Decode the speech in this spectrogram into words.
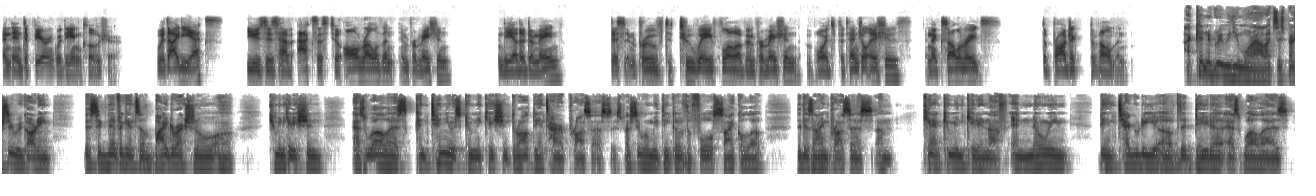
and interfering with the enclosure. With IDX, users have access to all relevant information in the other domain. This improved two way flow of information avoids potential issues and accelerates the project development. I couldn't agree with you more, Alex, especially regarding the significance of bidirectional uh, communication as well as continuous communication throughout the entire process, especially when we think of the full cycle of the design process. Um, can't communicate enough and knowing the integrity of the data as well as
